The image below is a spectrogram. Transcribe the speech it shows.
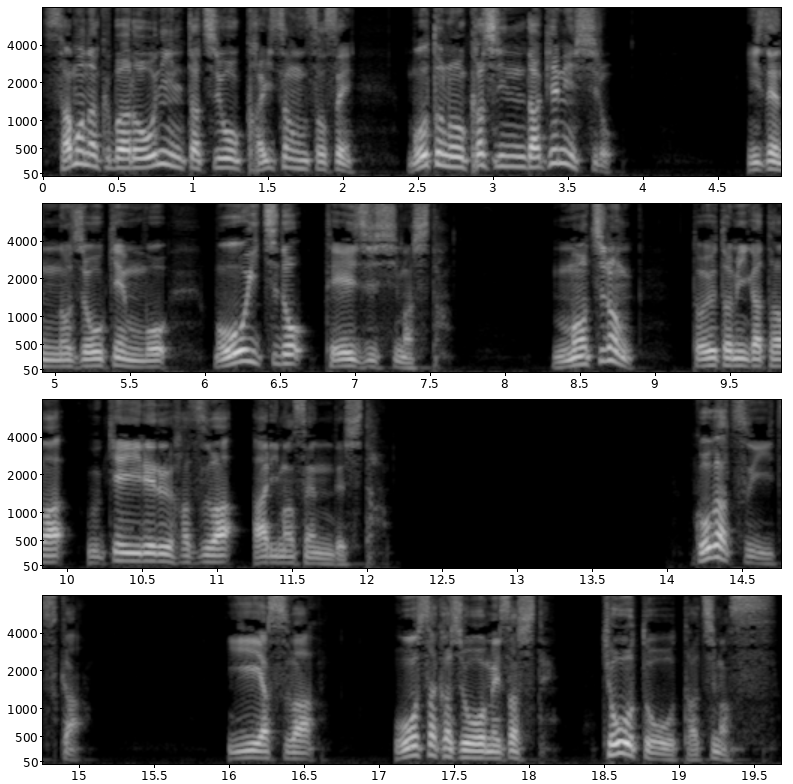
さもなくば浪人たちを解散させ、元の家臣だけにしろ。以前の条件をもう一度提示しました。もちろん、豊臣方は受け入れるはずはありませんでした。5月5日、家康は大阪城を目指して京都を立ちます。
